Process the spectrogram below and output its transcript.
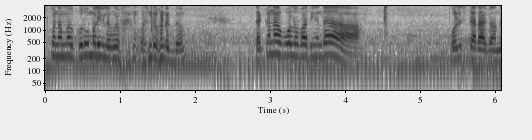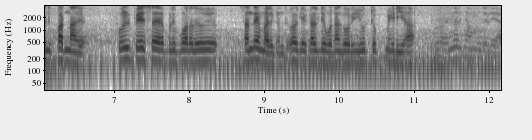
இப்போ நம்ம குருமலையில் வந்து கொண்டிருந்தோம். டக்குனா போல் பார்த்தீங்கன்னா போலீஸ்காராக வந்து நிப்பாட்டினாங்க. ஃபுல் பேச இப்படி போகிறது சந்தேகமாக இருக்குது ஓகே கழட்டி போட்டாங்க ஒரு யூடியூப் மீடியா இல்லையா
